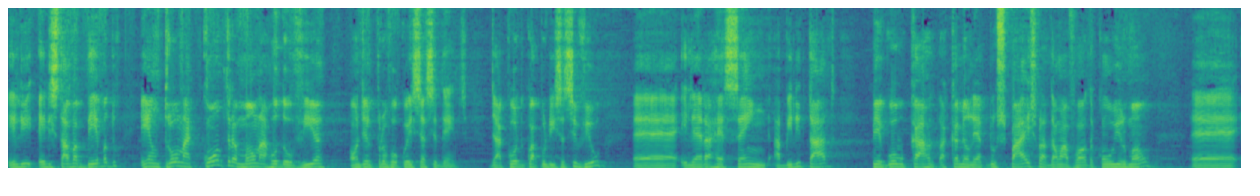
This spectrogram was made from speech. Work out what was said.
ele, ele estava bêbado, entrou na contramão na rodovia onde ele provocou esse acidente. De acordo com a Polícia Civil, eh, ele era recém-habilitado, pegou o carro, a caminhonete dos pais para dar uma volta com o irmão eh,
